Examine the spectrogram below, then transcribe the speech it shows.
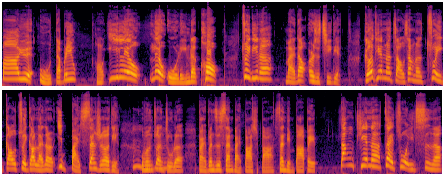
八月五 W 哦一六六五零的 call，最低呢买到二十七点，隔天呢早上呢最高最高来到了一百三十二点，我们赚足了百分之三百八十八，三点八倍。当天呢再做一次呢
